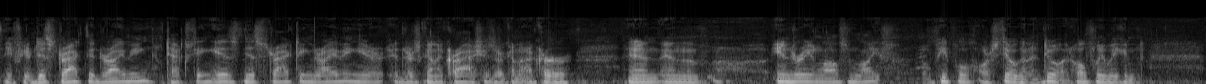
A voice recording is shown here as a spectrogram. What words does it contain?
if you're distracted driving, texting is distracting driving. there's going to crashes are going to occur, and and injury and loss of life. People are still going to do it. Hopefully, we can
